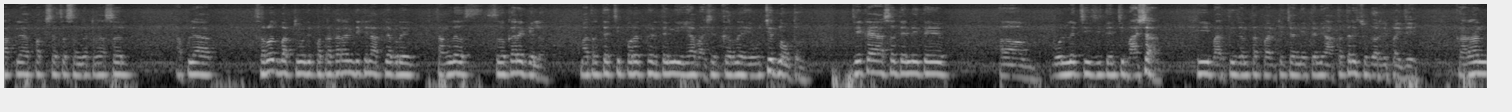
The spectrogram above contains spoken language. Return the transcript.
आपल्या पक्षाचं संघटन असेल आपल्या सर्वच बाबतीमध्ये पत्रकारांनी देखील आपल्याकडे चांगलं सहकार्य केलं मात्र त्याची परतफेड त्यांनी या भाषेत करणं हे उचित नव्हतं. जे काय असं त्यांनी ते बोलण्याची जी त्यांची भाषा ही भारतीय जनता पार्टीच्या नेत्यांनी आता तरी सुधारली पाहिजे. कारण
